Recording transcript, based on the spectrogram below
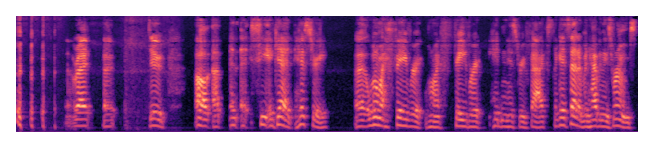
right? right. Dude, uh, uh, and uh, see again, history. Uh, one of my favorite, one of my favorite hidden history facts. Like I said, I've been having these rooms,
